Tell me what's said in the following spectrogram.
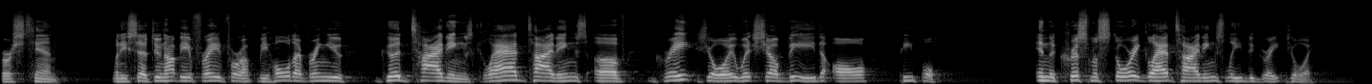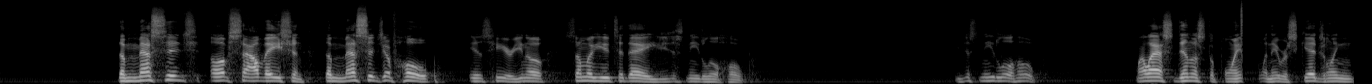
verse 10 when he said, Do not be afraid, for behold, I bring you good tidings, glad tidings of great joy, which shall be to all people. In the Christmas story, glad tidings lead to great joy. The message of salvation, the message of hope is here. You know, some of you today, you just need a little hope. You just need a little hope. My last dentist appointment, when they were scheduling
